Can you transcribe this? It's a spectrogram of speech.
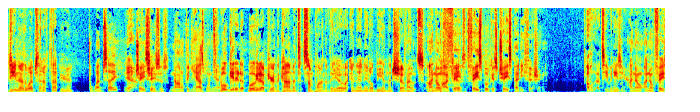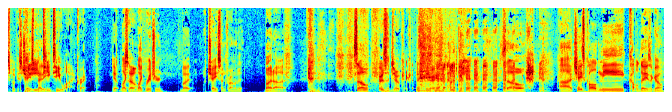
Do you know the website off the top of your head? the website, Yeah, Chases. Chases. No, I don't think he has one yet. We'll get it. Up, we'll get it up here in the comments at some point on the video, and then it'll be in the show notes on I know the fa- Facebook is Chase Petty Fishing. oh, that's even easier. I know I know Facebook is Chase P e Petty. t t y. Correct. Yep, like So- like Richard, but with Chase in front of it. But uh so There's a joke so uh, Chase called me a couple days ago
